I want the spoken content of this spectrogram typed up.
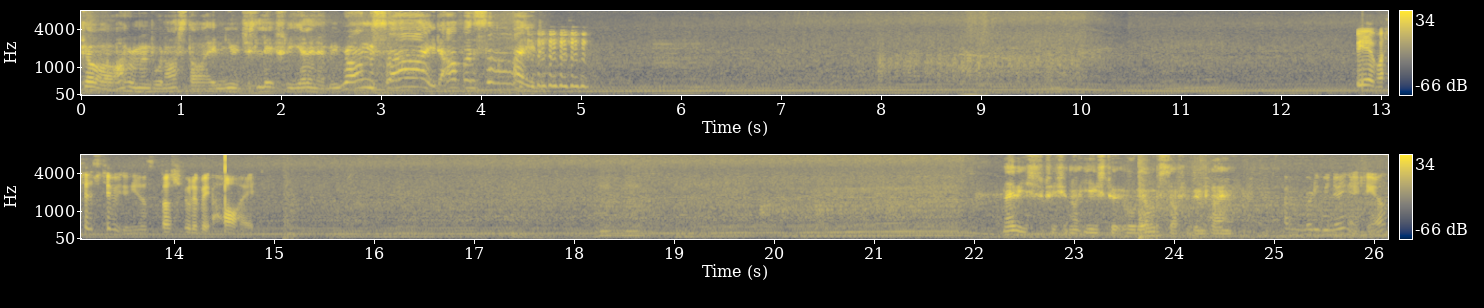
God, I remember when I started and you were just literally yelling at me, wrong side, other side. But yeah, my sensitivity does, does feel a bit high. Maybe it's just because you're not used to it with all the other stuff you've been playing. I haven't really been doing anything else.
